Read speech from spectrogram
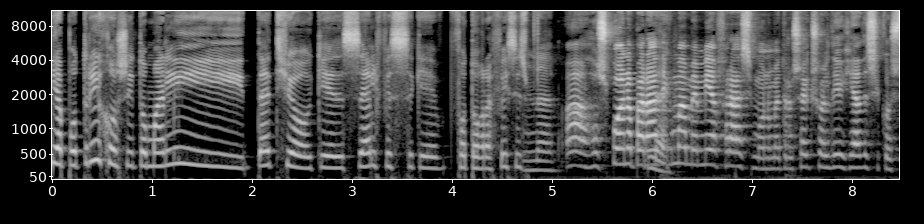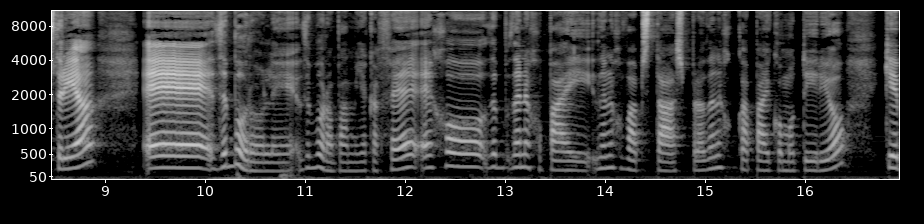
η αποτρίχωση, το μαλλί τέτοιο και selfies και φωτογραφίσεις Ναι. Α, θα σου πω ένα παράδειγμα με μία φράση μόνο. Metrosexual 2023. Ε, δεν μπορώ, λέει. Δεν μπορώ να πάμε για καφέ. Έχω, δεν, δεν έχω πάει, δεν έχω βάψει τα άσπρα, δεν έχω κα- πάει κομμωτήριο και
